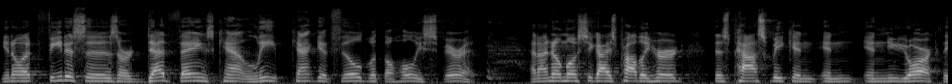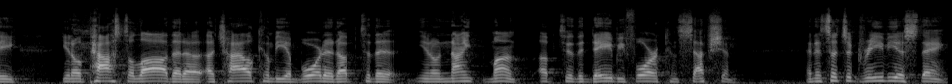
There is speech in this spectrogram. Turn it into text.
You know what? Fetuses or dead things can't leap, can't get filled with the Holy Spirit. And I know most of you guys probably heard this past week in, in, in New York, they, you know, passed a law that a, a child can be aborted up to the, you know, ninth month, up to the day before conception. And it's such a grievous thing.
